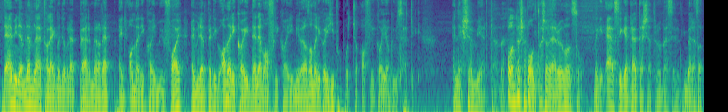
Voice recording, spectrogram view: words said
de Eminem nem lehet a legnagyobb rapper, mert a rap egy amerikai műfaj, Eminem pedig amerikai, de nem afrikai, mivel az amerikai hiphopot csak afrikaiak űzhetik. Ennek semmi értelme. Pontosan. Pontosan erről van szó. Meg elszigetelt esetről beszélünk, mert ez a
